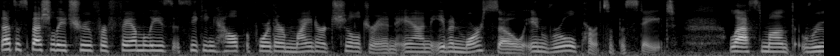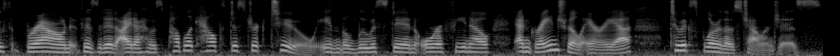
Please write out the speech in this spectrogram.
That's especially true for families seeking help for their minor children, and even more so in rural parts of the state. Last month, Ruth Brown visited Idaho's Public Health District 2 in the Lewiston, Orofino, and Grangeville area to explore those challenges.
